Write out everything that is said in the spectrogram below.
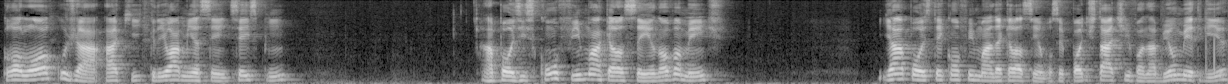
Coloco já aqui, crio a minha senha de 6 PIN. Após isso, confirmo aquela senha novamente. E após ter confirmado aquela senha, você pode estar ativando a biometria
